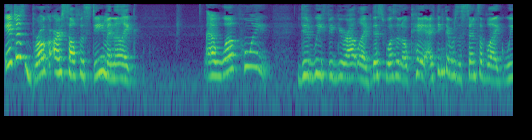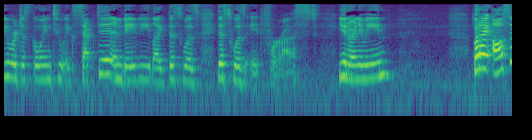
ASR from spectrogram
it just broke our self esteem, and like, at what point did we figure out like this wasn't okay i think there was a sense of like we were just going to accept it and maybe like this was this was it for us you know what i mean but i also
